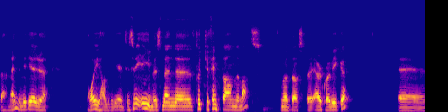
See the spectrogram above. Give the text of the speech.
bare menn, vi er, oi, halde vi er, det er imes, men uh, 25. mars, som møtes RK Vike, Eh,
